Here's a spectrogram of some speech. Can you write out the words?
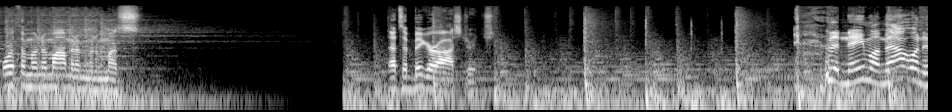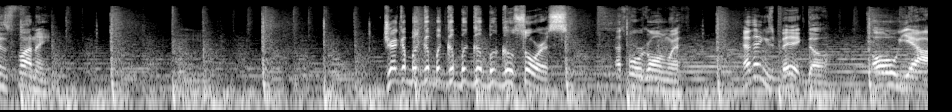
Orthomonomonomus. That's a bigger ostrich. the name on that one is funny. Jagabugabugabugabugasaurus. That's what we're going with. That thing's big, though. Oh, yeah.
